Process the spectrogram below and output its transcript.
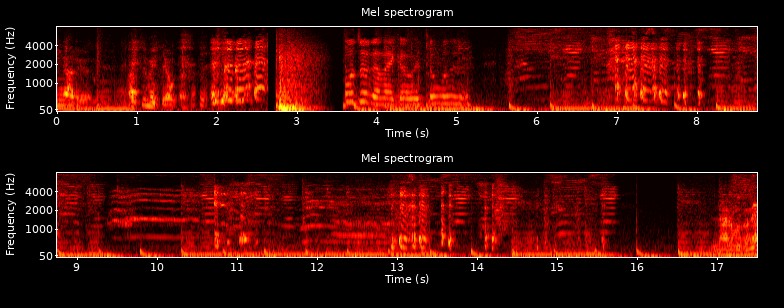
になる？集めてようかじゃ表情がないからめっちゃ面白い。なるほどね。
